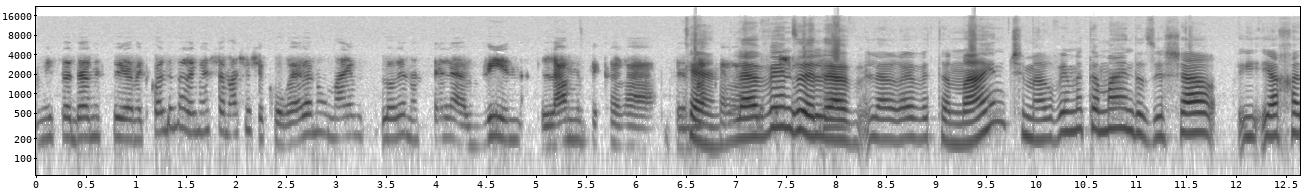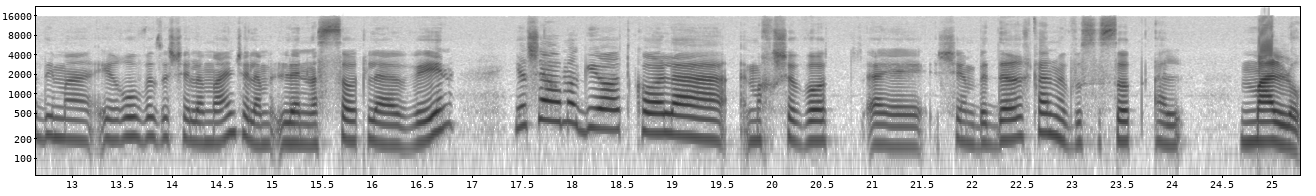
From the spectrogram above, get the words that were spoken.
מסעדה מסוימת, כל דבר, אם יש שם משהו שקורה לנו, מה אם לא ננסה להבין למה זה קרה, ומה כן, קרה. להבין ופשוט- זה לה- לערב את ה mind, כשמערבים את ה mind אז ישר יחד עם העירוב הזה של ה mind, של לנסות להבין, ישר מגיעות כל המחשבות אה, שהן בדרך כלל מבוססות על מה לא,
